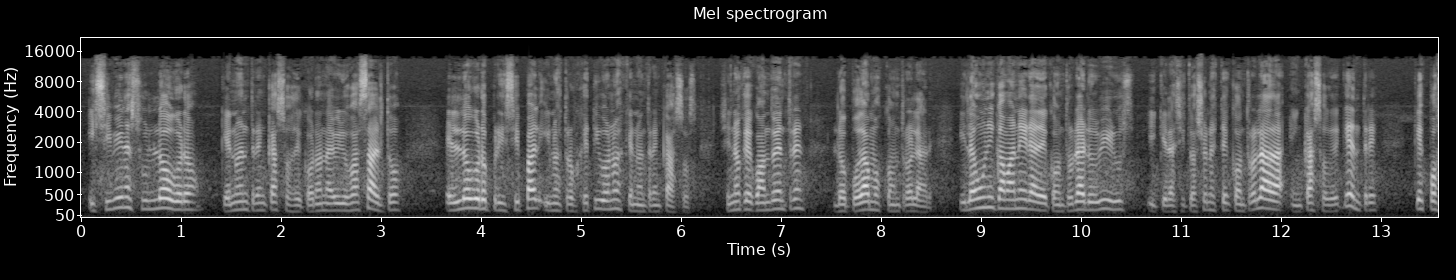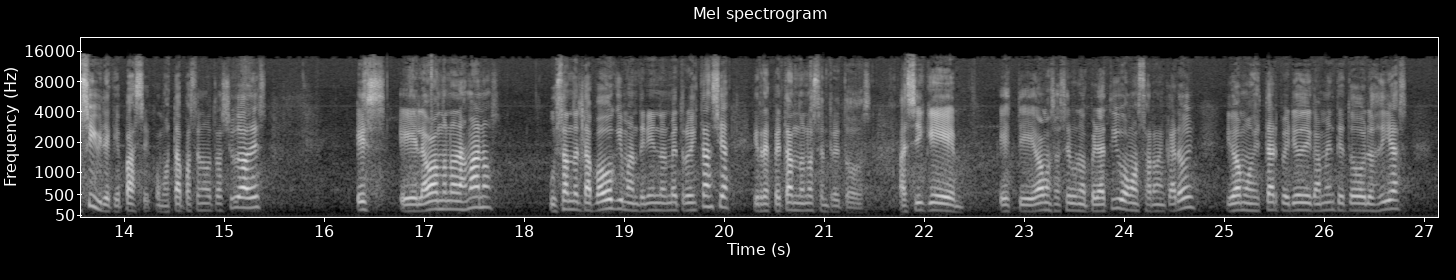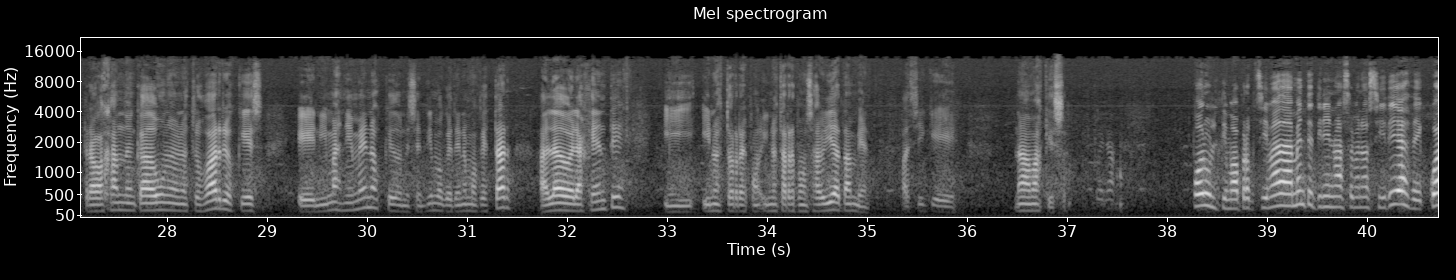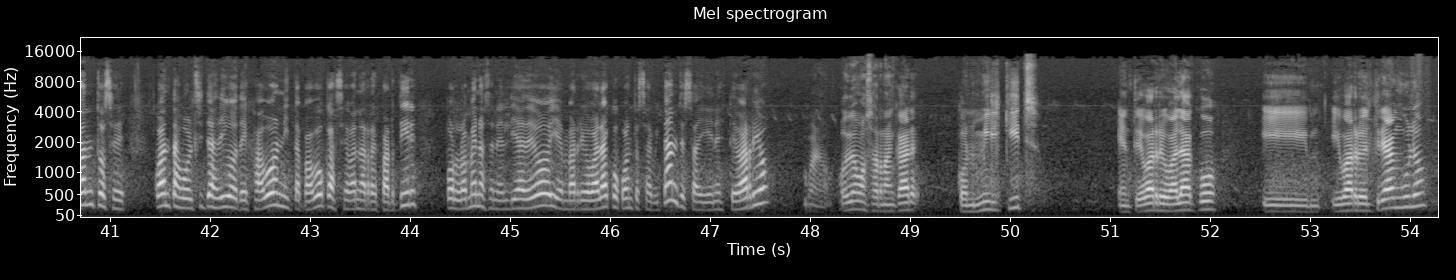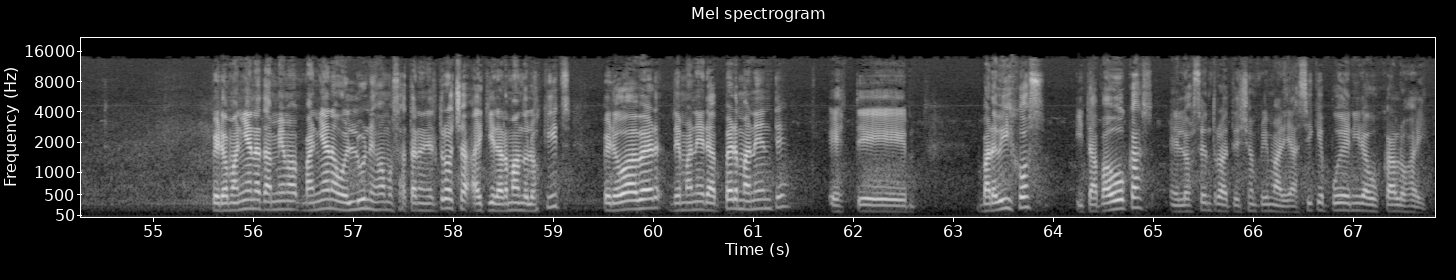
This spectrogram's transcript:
Y si bien es un logro que no entren casos de coronavirus basalto, el logro principal y nuestro objetivo no es que no entren casos, sino que cuando entren lo podamos controlar. Y la única manera de controlar el virus y que la situación esté controlada en caso de que entre, que es posible que pase, como está pasando en otras ciudades, es eh, lavándonos las manos, usando el tapaboca y manteniendo el metro de distancia y respetándonos entre todos. Así que este, vamos a hacer un operativo, vamos a arrancar hoy y vamos a estar periódicamente todos los días trabajando en cada uno de nuestros barrios, que es eh, ni más ni menos que donde sentimos que tenemos que estar, al lado de la gente y, nuestra responsabilidad también. Así que nada más que eso. Por último, aproximadamente tienen más o menos ideas de cuántos, cuántas bolsitas digo de jabón y tapabocas se van a repartir, por lo menos en el día de hoy en Barrio Balaco, ¿cuántos habitantes hay en este barrio? Bueno, hoy vamos a arrancar con mil kits entre Barrio Balaco y, Barrio del Triángulo. Pero mañana también, mañana o el lunes vamos a estar en el Trocha, hay que ir armando los kits, pero va a haber de manera permanente este, barbijos y tapabocas en los centros de atención primaria, así que pueden ir a buscarlos ahí.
